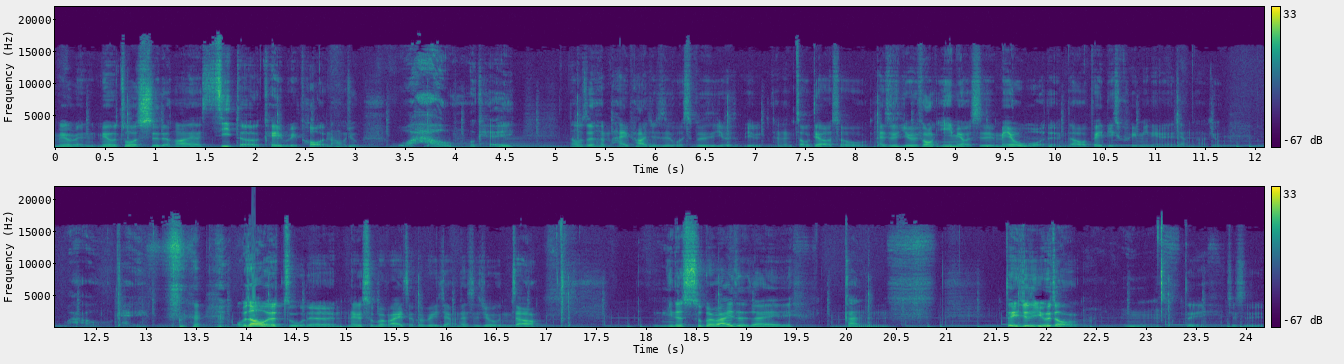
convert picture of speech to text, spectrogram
没有人没有做事的话，要记得可以 report。”然后我就，哇哦，OK。然后我就很害怕，就是我是不是有有可能走掉的时候，还是有一封 email 是没有我的，然后我被 discriminated 这样，然后就，哇哦，OK。我不知道我的组的那个 supervisor 会不会这样，但是就你知道，你的 supervisor 在干，对，就是有一种。嗯，对，就是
